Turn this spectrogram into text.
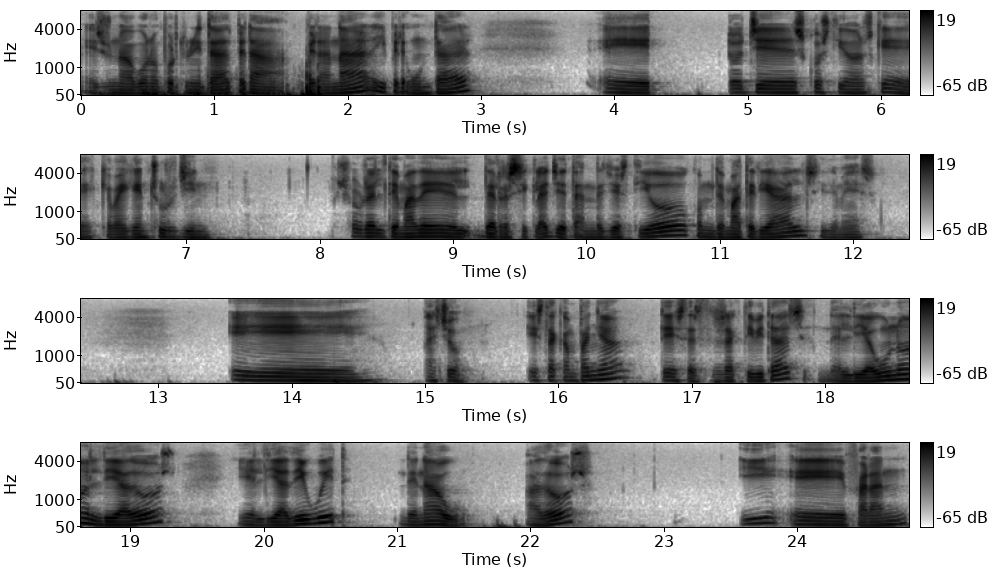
És una bona oportunitat per, a, per anar i preguntar eh, totes qüestions que, que vagin sorgint sobre el tema del, del reciclatge, tant de gestió com de materials i de més. Eh, això, esta campanya té aquestes tres activitats, el dia 1, el dia 2 i el dia 18, de 9 a 2, i eh, faran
